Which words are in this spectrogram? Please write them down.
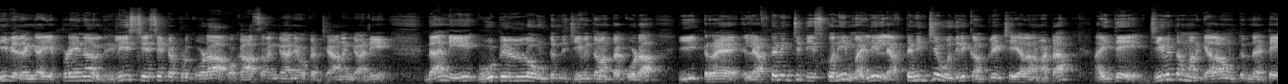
ఈ విధంగా ఎప్పుడైనా రిలీజ్ చేసేటప్పుడు కూడా ఒక ఆసనం కానీ ఒక ధ్యానం కానీ దాన్ని ఊపిరిలో ఉంటుంది జీవితం అంతా కూడా ఈ లెఫ్ట్ నుంచి తీసుకొని మళ్ళీ లెఫ్ట్ నుంచే వదిలి కంప్లీట్ చేయాలన్నమాట. అయితే జీవితం మనకి ఎలా ఉంటుందంటే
